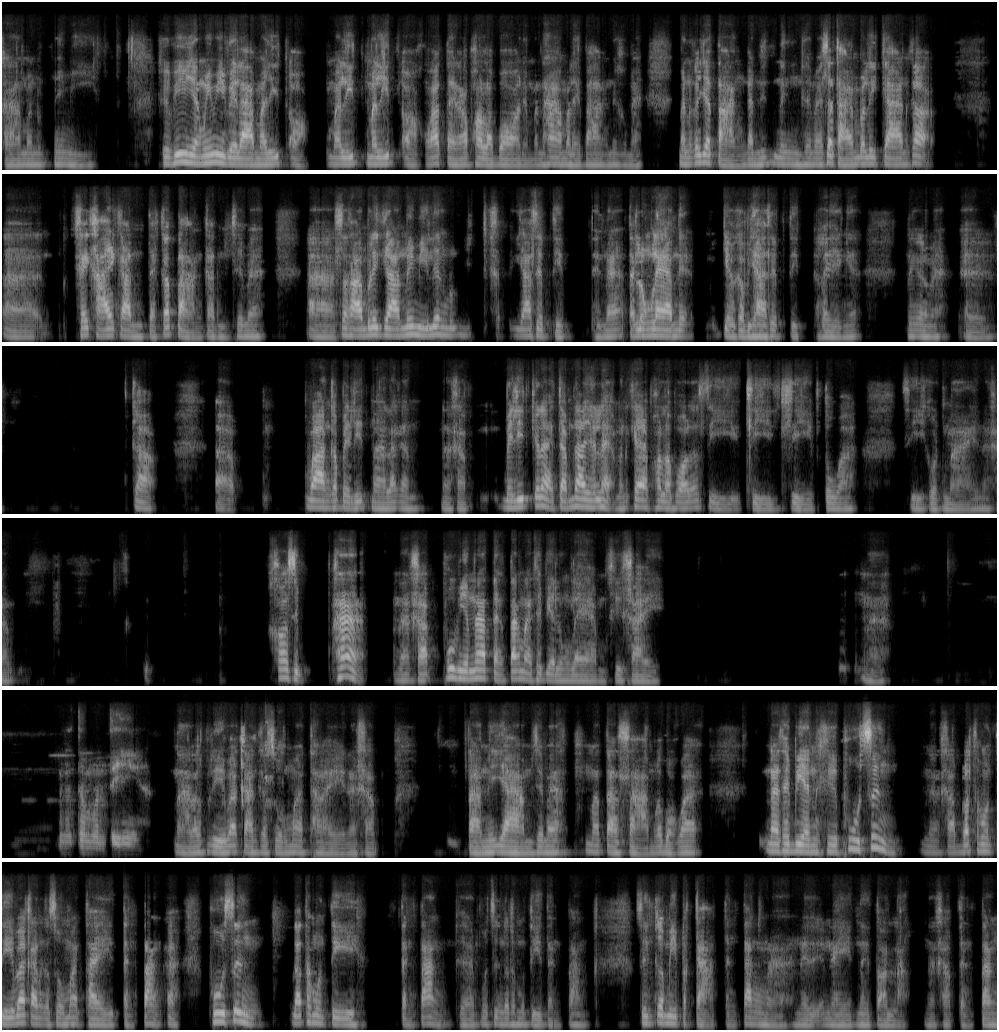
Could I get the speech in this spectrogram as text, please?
ค้ามนุษย์ไม่มี คือพี่ยังไม่มีเวลามาลิสต์ออกมาลิสต์มาลิสต์ออกว่าแต่ละพรบเนี่ยมันห้ามอะไรบ้างนึกไหมมันก็จะต่างกันนิดนึงใช่ไหมสถานบริการก็อ่าคล้าย ๆ กัน แต่ก็ต่างกันใช่ไหมอ่าสถานบริการไม่มีเรื่องยาเสพติดเห็นไหมแต่โรงแรมเนี่ยเกี่ยวกับยาเสพติดอะไรอย่างเงี้ยนึกออกไหมเออก็อ่าว่างก็ไปลิสต์มาแล้วกัน นะครับไปลิสต์ก็ได้จำได้อยู่แล้วแหละ มันแค่พรบแล้วสี่สี่สี่ตัวสี่กฎหมายนะครับ ข้อสิบห้านะครับ ผู้มีอำนาจแต่งตั้งนายทะเบียนโรงแรมคือใครนะรัฐมนตรีนะรัฐมนตรีว่าการกระทรวงมหาดไทยนะครับ ตามนิยามใช่ไหมมาตราสามก็บอกว่านายทะเบียนคือผู้ซึ่งนะครับ รัฐมนตรีว่าการกระทรวงมหาดไทยแต่งตั้งอะผู้ซึ่งรัฐมนตรี แต่งตั้งใช่ไหมผู้ซึ่งรัฐมนตรีแต่งตั้ง ซึ่งก็มีประกาศแต่งตั้งมาในในในตอนหลังนะครับ แต่งตั้ง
